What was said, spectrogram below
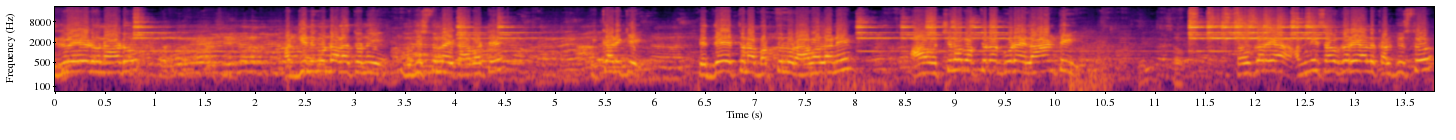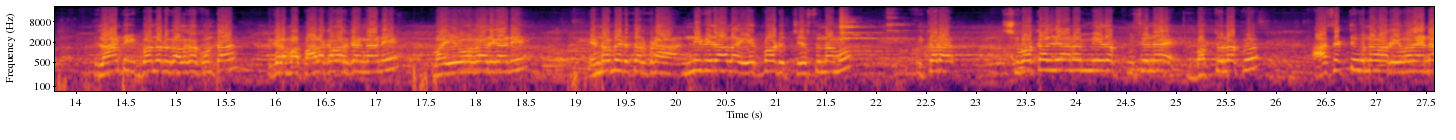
ఇరవై ఏడు నాడు అగ్నిగుండాలతో ముగిస్తున్నాయి కాబట్టి ఇక్కడికి పెద్ద ఎత్తున భక్తులు రావాలని ఆ వచ్చిన భక్తులకు కూడా ఎలాంటి సౌకర్య అన్ని సౌకర్యాలు కల్పిస్తూ ఇలాంటి ఇబ్బందులు కలగకుండా ఇక్కడ మా పాలకవర్గం కానీ మా ఈఓ గారు కానీ ఎండోమెంట్ తరపున అన్ని విధాల ఏర్పాటు చేస్తున్నాము. ఇక్కడ శివ కళ్యాణం మీద కూర్చునే భక్తులకు ఆసక్తి ఉన్నవారు ఎవరైనా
